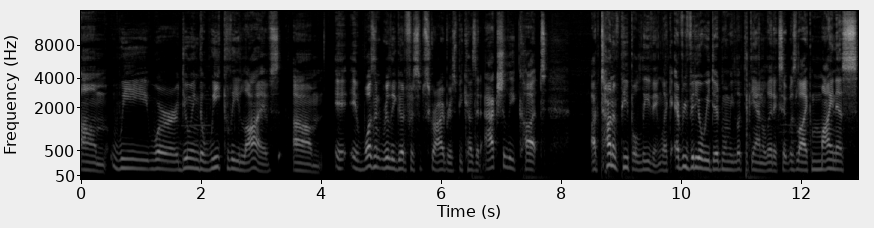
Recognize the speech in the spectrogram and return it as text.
um, we were doing the weekly lives, um, it, it wasn't really good for subscribers because it actually cut a ton of people leaving. Like every video we did when we looked at the analytics, it was like minus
